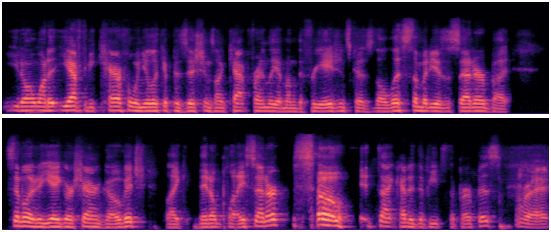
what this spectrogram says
you don't want to. You have to be careful when you look at positions on cap friendly among the free agents because they'll list somebody as a center, but similar to Yegor Sharangovich, like they don't play center, so it that kind of defeats the purpose. Right.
